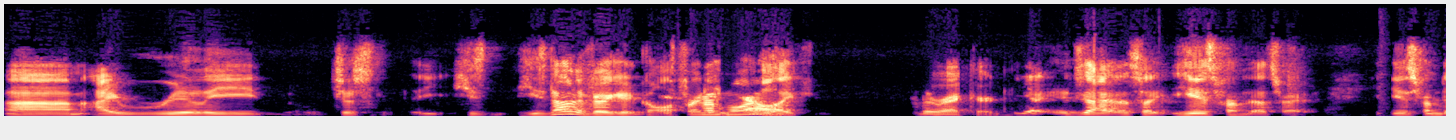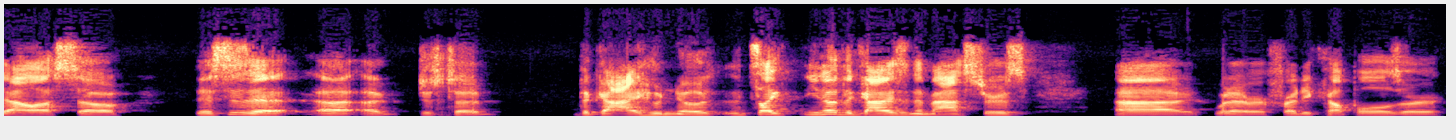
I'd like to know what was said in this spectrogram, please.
Um, I really just he's he's not a very good golfer anymore. Dallas. Like For the record. yeah, exactly. That's right. He is from. That's right. He is from Dallas. So this is a, a, a just a the guy who knows. It's like you know the guys in the Masters, uh, whatever Freddie Couples or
